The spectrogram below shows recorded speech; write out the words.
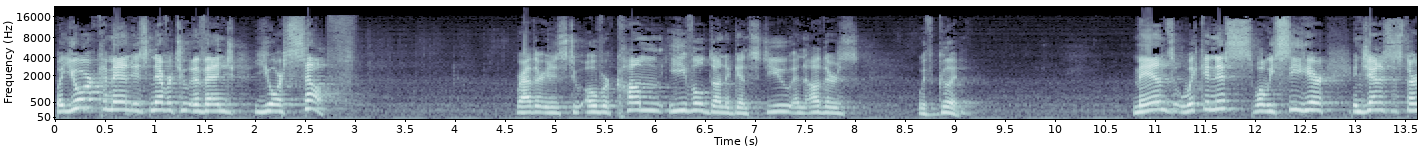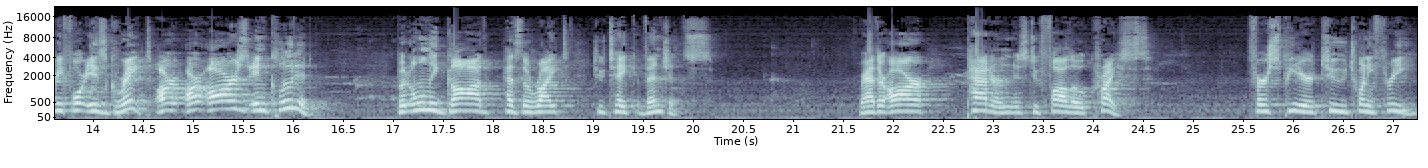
But your command is never to avenge yourself. Rather, it is to overcome evil done against you and others with good. Man's wickedness, what we see here in Genesis 34, is great, are, are ours included but only God has the right to take vengeance. Rather, our pattern is to follow Christ. 1 Peter 2:23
